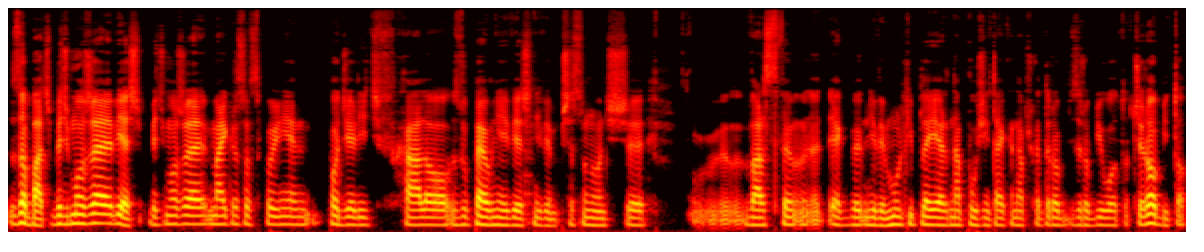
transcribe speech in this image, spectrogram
zobacz, być może, wiesz, być może Microsoft powinien podzielić w Halo zupełnie, wiesz, nie wiem, przesunąć e, warstwę, e, jakby, nie wiem, multiplayer na później, tak jak na przykład robi, zrobiło to, czy robi to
